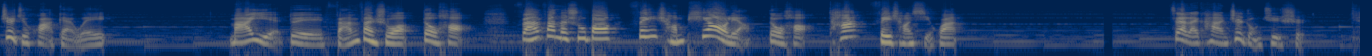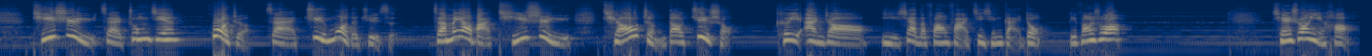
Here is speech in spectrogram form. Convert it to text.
这句话改为：马野对凡凡说：“逗号，凡凡的书包非常漂亮。逗号，他非常喜欢。”再来看这种句式。提示语在中间或者在句末的句子，咱们要把提示语调整到句首，可以按照以下的方法进行改动。比方说，前双引号，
